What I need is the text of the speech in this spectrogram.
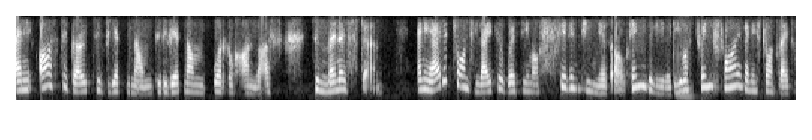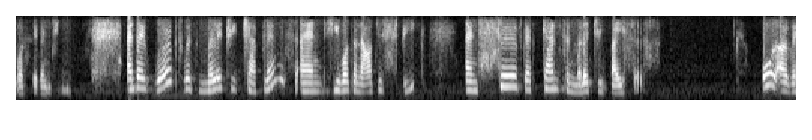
and he asked to go to Vietnam, to die Vietnam oorlog aan was, to minister. And he had a translator with him of 17 years old. Can you believe it? He was 25 and his translator was 17. And they worked with military chaplains and he was allowed to speak and served at camps and military bases all over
